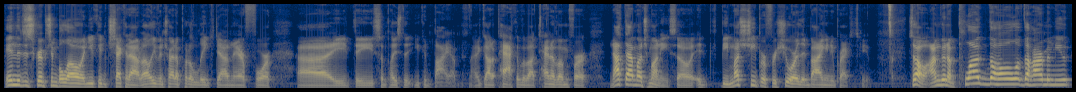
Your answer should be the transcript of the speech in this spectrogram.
in the description below, and you can check it out. I'll even try to put a link down there for uh, the someplace that you can buy them. I got a pack of about 10 of them for not that much money, so it'd be much cheaper for sure than buying a new practice mute. So I'm going to plug the hole of the Harmon mute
